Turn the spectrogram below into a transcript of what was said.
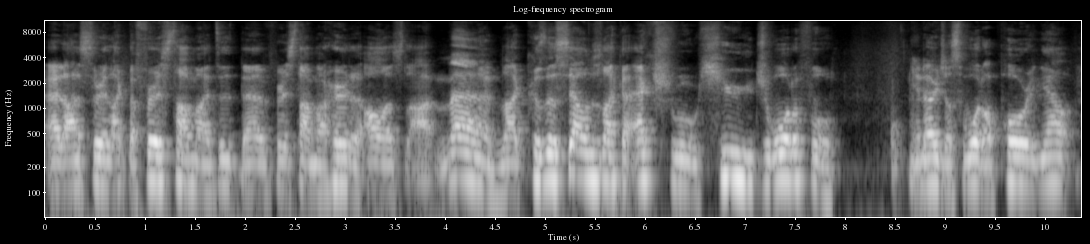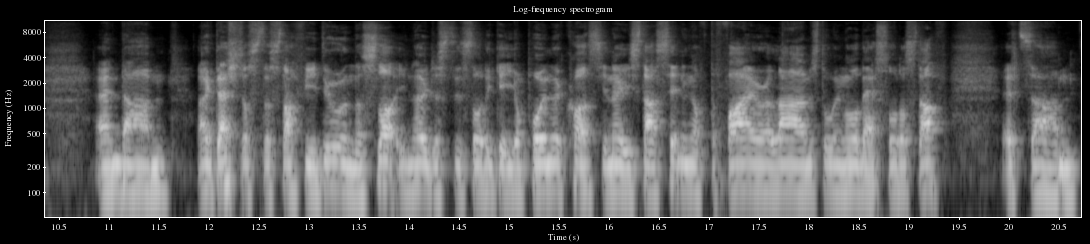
And I swear, like the first time I did that, first time I heard it, I was like, man, like, because it sounds like an actual huge waterfall, you know, just water pouring out. And um, like that's just the stuff you do in the slot, you know, just to sort of get your point across. You know, you start setting off the fire alarms, doing all that sort of stuff. It's um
